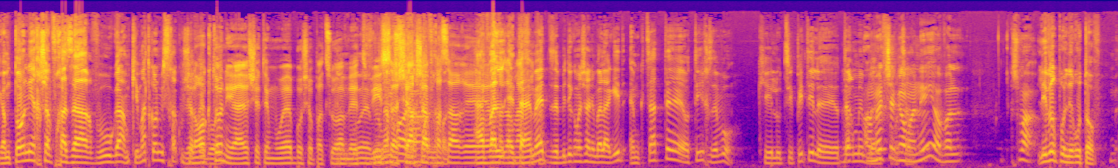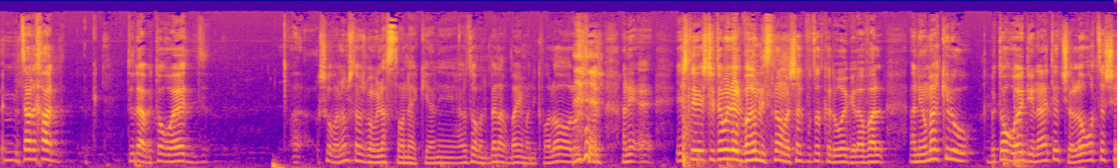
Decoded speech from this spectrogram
גם טוני עכשיו חזר, והוא גם, כמעט כל משחק הוא זה שווה לא גול. רק טוני, יש את אמואבו שפצוע, ואת. ויסה נכון, שעכשיו נכון, חזר נכון. אה, אבל חזר את. האמת, זה בדיוק מה שאני בא להגיד, הם קצת אה, אותי אכזבו. כאילו, ציפיתי ליותר מברנדפורד. האמת שגם שם. אני, אבל, שמע, ליברפול נראו טוב. מצד אחד, אתה יודע, בתור אוהד, uh, שוב, אני לא משתמש במילה שונא, כי אני, עזוב, אני בן 40, אני כבר לא, לא משתמש, אני, יש לי, יש לי יותר מדי דברים לשנוא מאשר קבוצות כדורגל, אבל אני אומר כאילו, בתור אוהד יונייטד שלא רוצה ש,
